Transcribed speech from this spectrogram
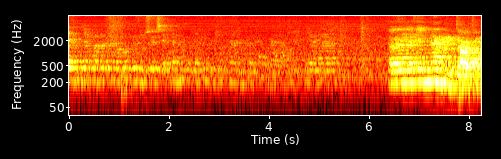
Ez gyakorlatilag akkor középsős értelmű fogyatékosoknál működhetnek, akik ilyen... Én nem tartom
